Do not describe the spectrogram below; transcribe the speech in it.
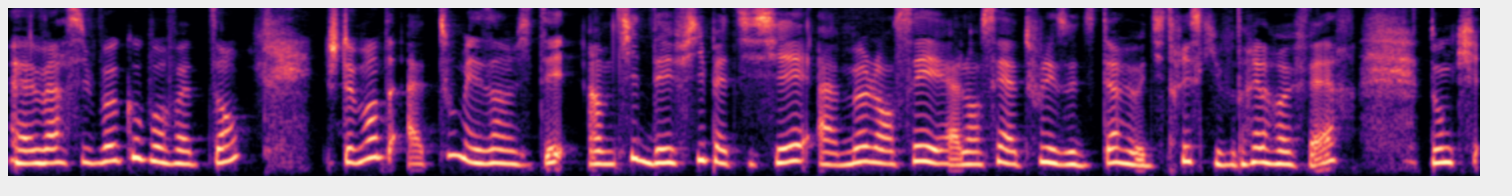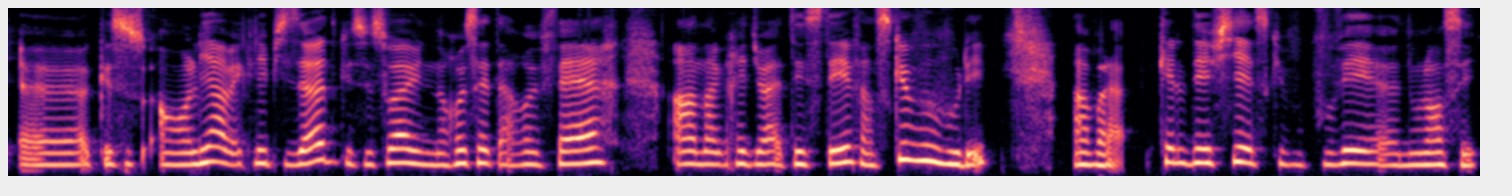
Euh, merci beaucoup pour votre temps. Je demande à tous mes invités un petit défi pâtissier à me lancer et à lancer à tous les auditeurs et auditrices qui voudraient le refaire. Donc, euh, que ce soit en lien avec l'épisode, que ce soit une recette à refaire, un ingrédient à tester, enfin ce que vous voulez. Ah, voilà. Quel défi est-ce que vous pouvez euh, nous lancer?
